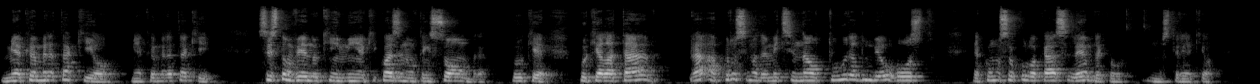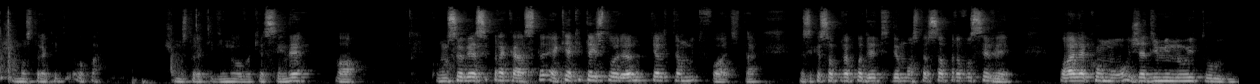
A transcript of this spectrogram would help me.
Minha câmera está aqui, ó. Minha câmera está aqui. Vocês estão vendo que em mim aqui quase não tem sombra? Por quê? Porque ela está aproximadamente na altura do meu rosto. É como se eu colocasse, lembra que eu mostrei aqui, ó. Deixa eu mostrar aqui. Opa, Deixa eu mostrar aqui de novo, aqui acender. Ó, como se eu viesse para cá. É que aqui está estourando porque ela está muito forte, tá? Mas aqui é só para poder te demonstrar, só para você ver. Olha como já diminui tudo.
